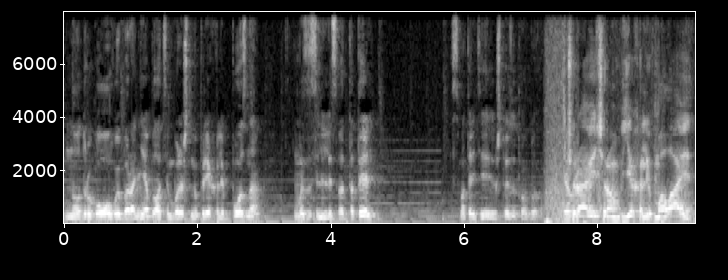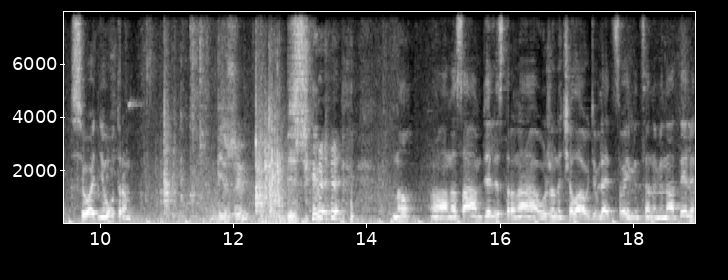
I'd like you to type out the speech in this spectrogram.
но другого выбора не было, тем более, что мы приехали поздно. Мы заселились в этот отель. Смотрите, что из этого было. Вчера вечером въехали в Малави, сегодня утром бежим. Бежим. Но а, на самом деле страна уже начала удивлять своими ценами на отели.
